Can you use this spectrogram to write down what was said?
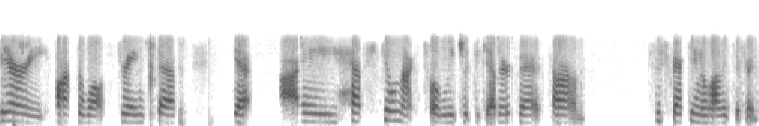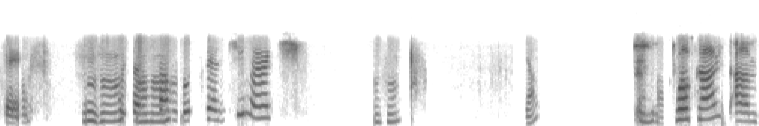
very off the wall strange stuff that I have still not totally put together, but um suspecting a lot of different things. Mhm. Which I've Mhm. probably said too much. Mhm. Yeah. Well, guys, um,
